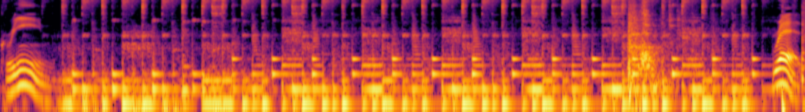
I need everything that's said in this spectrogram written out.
Green. Red.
